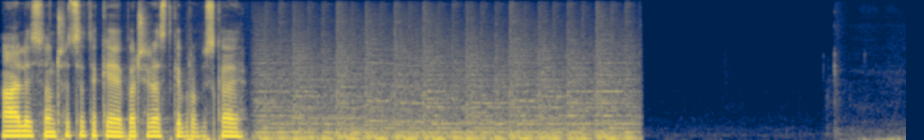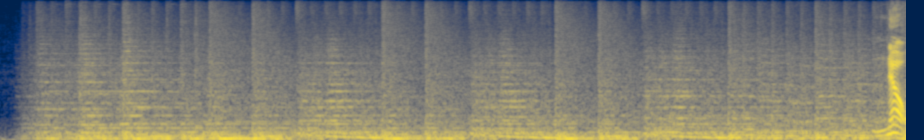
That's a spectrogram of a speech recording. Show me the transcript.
Алісон, що це таке? Я перший раз таке пропускаю. No.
